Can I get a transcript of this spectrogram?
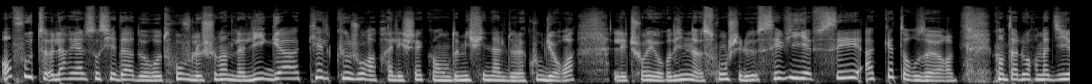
En foot, la Real Sociedad retrouve le chemin de la Liga quelques jours après l'échec en demi-finale de la Coupe du Roi. Les Tchouri seront chez le Séville FC à 14h. Quant à l'Ourmadi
